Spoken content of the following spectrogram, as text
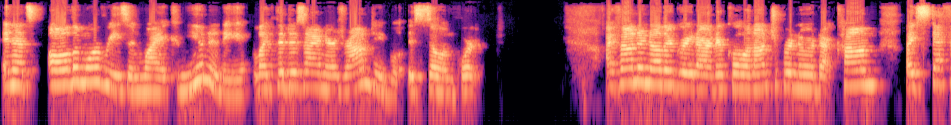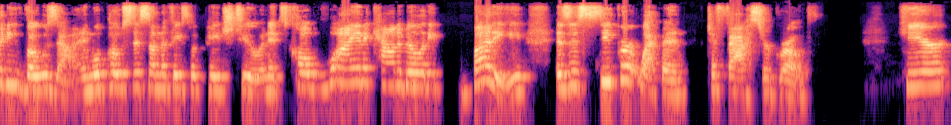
And that's all the more reason why a community like the Designers Roundtable is so important. I found another great article on entrepreneur.com by Stephanie Vozza, and we'll post this on the Facebook page too. And it's called Why an Accountability Buddy is a Secret Weapon to Faster Growth. Here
